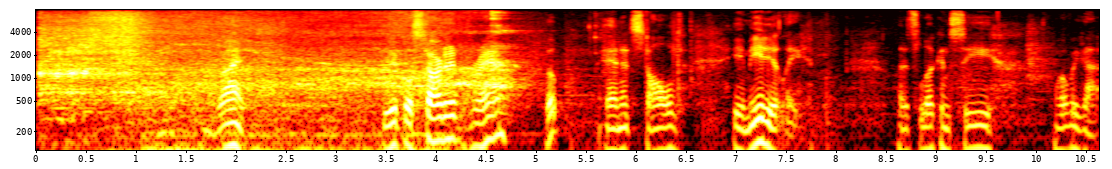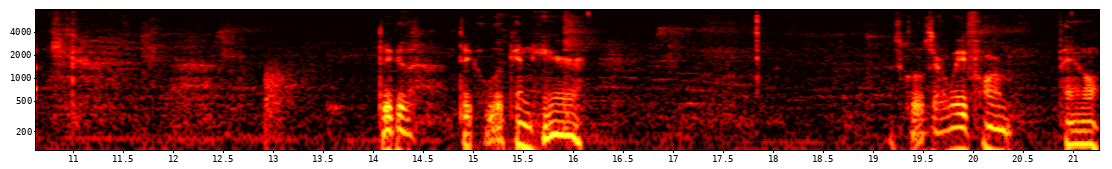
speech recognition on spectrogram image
All right. Vehicle started, ran, whoop, and it stalled immediately. Let's look and see what we got. Take a take a look in here. Let's close our waveform panel.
